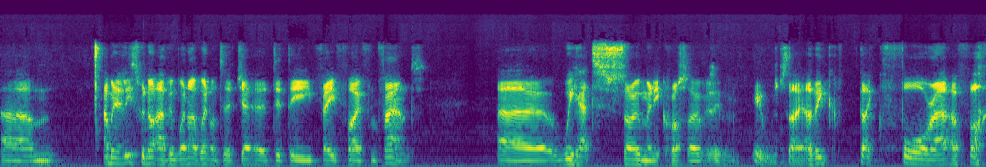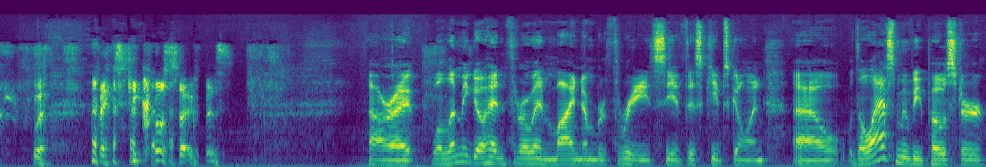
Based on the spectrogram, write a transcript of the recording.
um i mean at least we're not having when i went on to uh, did the fave five from fans uh we had so many crossovers it, it was like i think like four out of five were basically crossovers All right. Well, let me go ahead and throw in my number three, see if this keeps going. Uh, the last movie poster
